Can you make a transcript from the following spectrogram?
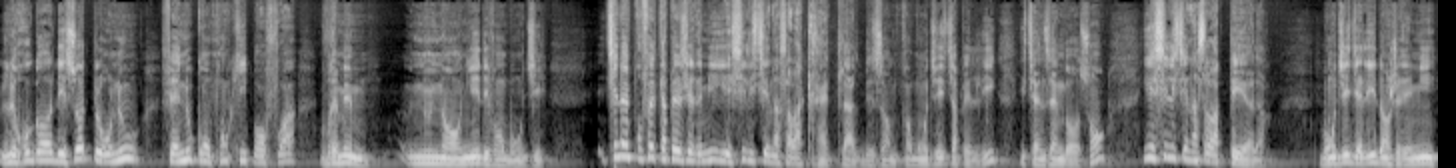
le regard des autres, nous, fait nous comprendre qui parfois, vraiment, nous n'en devant bon Dieu. A un prophète qui s'appelle Jérémie, il ici, il tient dans la crainte, là, des hommes. Quand bon Dieu t'appelle lui, il tient un garçon. Il ici, il tient dans la paix, là. Bon Dieu dit dans Jérémie,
